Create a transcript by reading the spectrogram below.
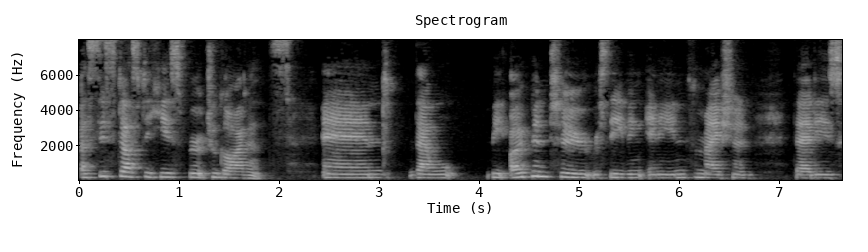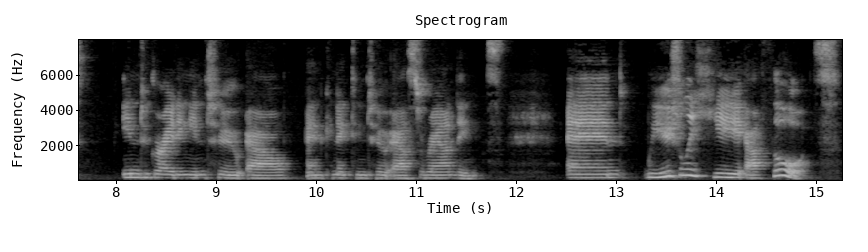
assist us to hear spiritual guidance and they will be open to receiving any information that is integrating into our and connecting to our surroundings. And we usually hear our thoughts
